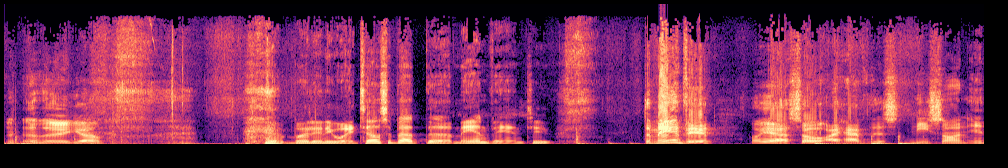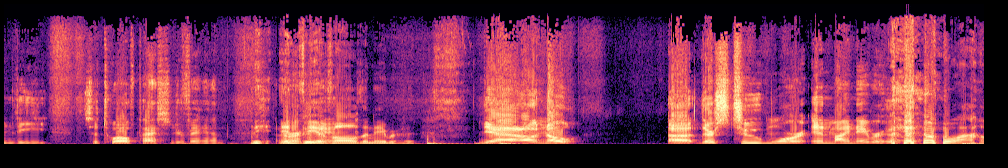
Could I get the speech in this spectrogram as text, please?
there you go. but anyway, tell us about the man van too. The man van. Oh yeah, so I have this Nissan NV. It's a 12 passenger van. The envy of all the neighborhood. Yeah. Oh no. Uh, there's two more in my neighborhood. wow.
